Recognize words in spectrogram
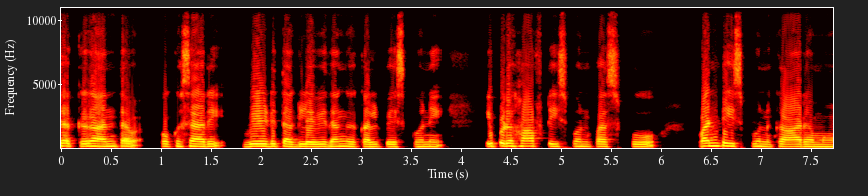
చక్కగా అంతా ఒకసారి వేడి తగిలే విధంగా కలిపేసుకొని ఇప్పుడు హాఫ్ టీ స్పూన్ పసుపు వన్ టీ స్పూన్ కారము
